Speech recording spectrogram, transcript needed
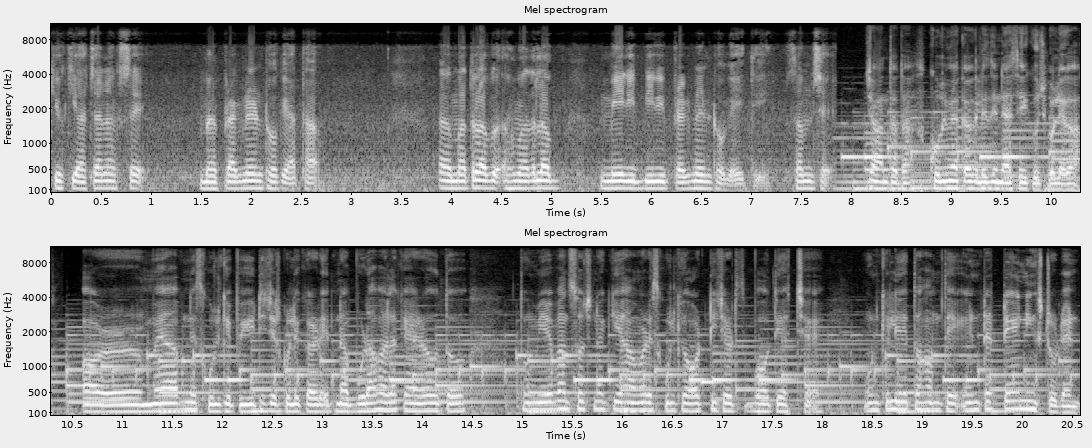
क्योंकि अचानक से मैं प्रेग्नेंट हो गया था। अ, मतलब मतलब मेरी बीवी प्रेग्नेंट हो गई थी समझे? जानता था स्कूल में अगले दिन ऐसे ही कुछ बोलेगा। और मैं अपने स्कूल के पीटी टीचर को लेकर इतना बुरा वाला कह रहा हूँ तो तुम ये बात सोचना कि हमारे स्कूल के और टीचर्स बहुत ही अच्छे हैं। उनके लिए तो हम थे इंटरटेनिंग स्टूडेंट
